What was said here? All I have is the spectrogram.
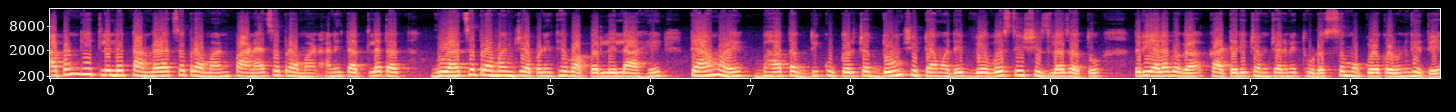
आपण घेतलेलं तांदळाचं प्रमाण पाण्याचं प्रमाण आणि त्यातल्या त्यात गुळाचं प्रमाण जे आपण इथे वापरलेलं आहे त्यामुळे भात अगदी कुकरच्या दोन शिट्यामध्ये व्यवस्थित शिजला जातो. तर याला बघा काटेरी चमच्याने मी थोडंसं मोकळं करून घेते.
